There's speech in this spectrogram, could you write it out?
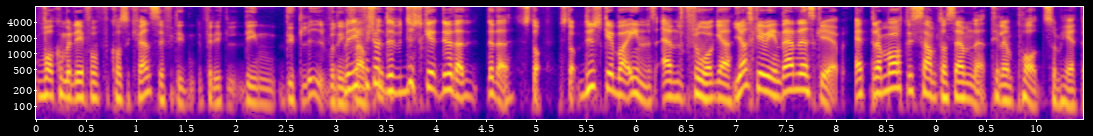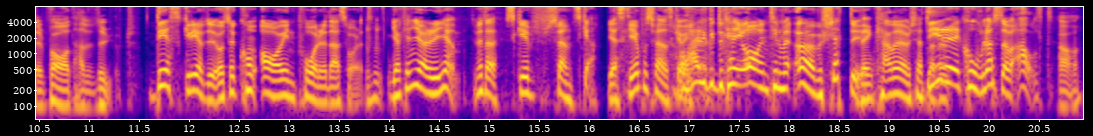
Vad kommer det få för konsekvenser för, din, för ditt, din, ditt liv och din Men jag framtid? förstår inte, du skrev, vänta, vänta, stopp, stopp. Du skrev bara in en fråga. Jag skrev in, det enda jag skrev, ett dramatiskt samtalsämne till en podd som heter Vad hade du gjort? Det skrev du och så kom AIn på det där svaret. Mhm. Jag kan göra det igen. Vänta, skrev du svenska? Jag skrev på svenska. Åh herregud, du kan ju AIn till och med översätta ju! Den kan översätta det är den. det coolaste av allt! Ja.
